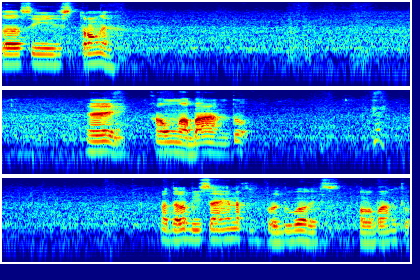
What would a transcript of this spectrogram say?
Ke si Strong ya. Hei, kamu nggak bantu. Padahal bisa enak berdua guys, kalau bantu.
